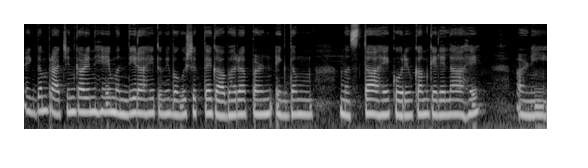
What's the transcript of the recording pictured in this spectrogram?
एकदम प्राचीन काळीन हे मंदिर आहे तुम्ही बघू शकताय गाभारा पण एकदम मस्त आहे कोरीव काम केलेलं आहे आणि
